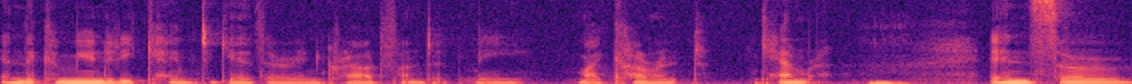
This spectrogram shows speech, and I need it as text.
and the community came together and crowdfunded me my current camera. Mm. And so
